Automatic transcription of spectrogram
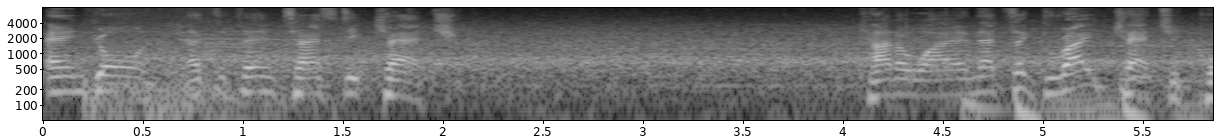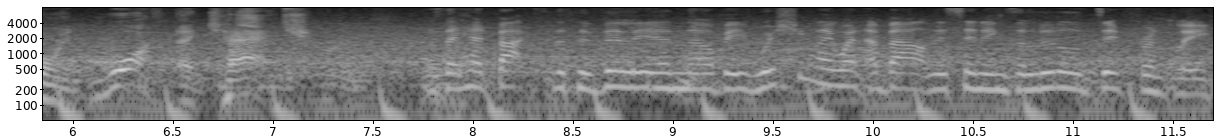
And gone. That's a fantastic catch. Cut away, and that's a great catch at point. What a catch! As they head back to the pavilion, they'll be wishing they went about this innings a little differently.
